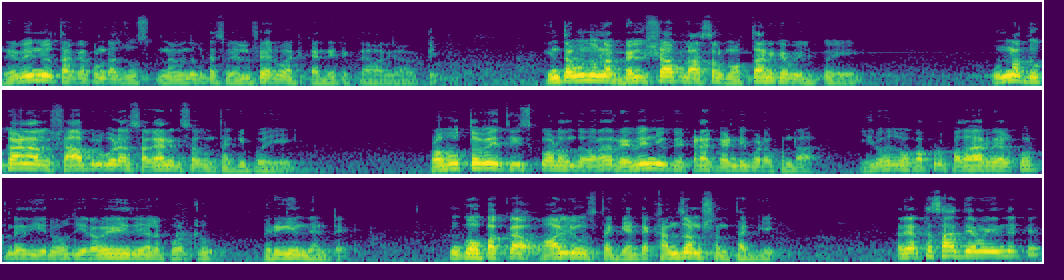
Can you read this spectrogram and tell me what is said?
రెవెన్యూ తగ్గకుండా చూసుకున్నాం. ఎందుకంటే వెల్ఫేర్ వాటికి అన్నిటికి కావాలి కాబట్టి. ఇంతకుముందు ఉన్న బెల్ట్ షాపులు అసలు మొత్తానికే వెళ్ళిపోయాయి. ఉన్న దుకాణాలు షాపులు కూడా సగానికి సగం తగ్గిపోయాయి. ప్రభుత్వమే తీసుకోవడం ద్వారా రెవెన్యూకి ఎక్కడా గండి పడకుండా ఈరోజు ఒకప్పుడు పదహారు వేల కోట్లు ఉండేది ఈరోజు ఇరవై ఐదు వేల కోట్లు పెరిగిందంటే. ఇంకో పక్క వాల్యూమ్స్ తగ్గి అంటే కన్జంప్షన్ తగ్గి. అది ఎట్ట సాధ్యమైందంటే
